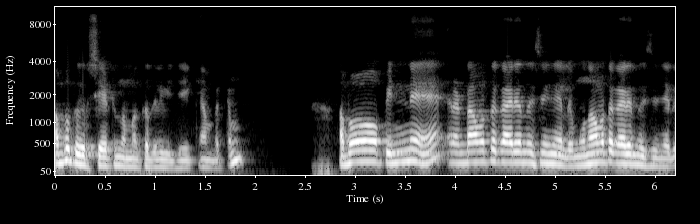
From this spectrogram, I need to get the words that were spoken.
അപ്പോൾ തീർച്ചയായിട്ടും നമുക്കതിൽ വിജയിക്കാൻ പറ്റും. അപ്പോൾ പിന്നെ രണ്ടാമത്തെ കാര്യം എന്ന് വെച്ച് കഴിഞ്ഞാൽ മൂന്നാമത്തെ കാര്യം എന്ന് വെച്ച് കഴിഞ്ഞാൽ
